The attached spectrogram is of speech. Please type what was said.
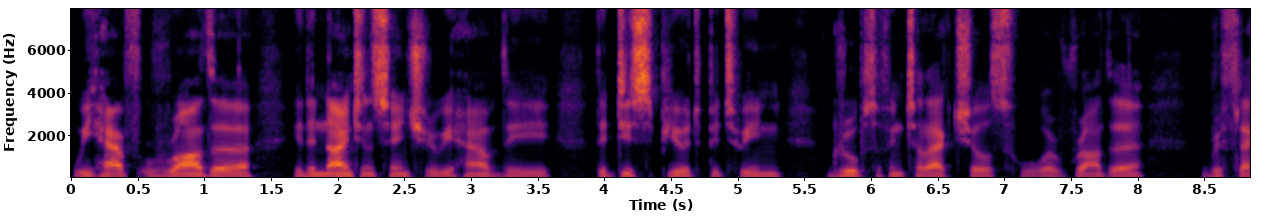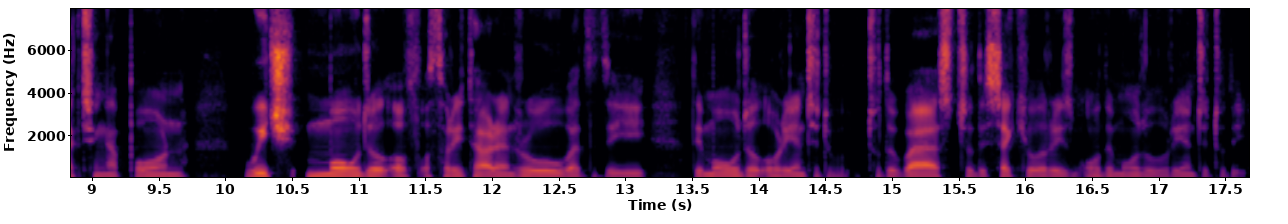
we have rather in the 19th century we have the the dispute between groups of intellectuals who were rather reflecting upon which model of authoritarian rule, whether the, the model oriented to, to the West, to the secularism, or the model oriented to the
